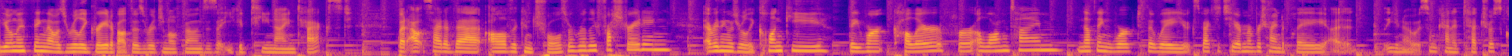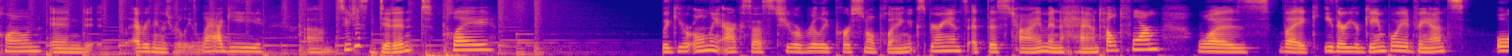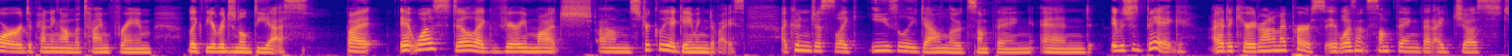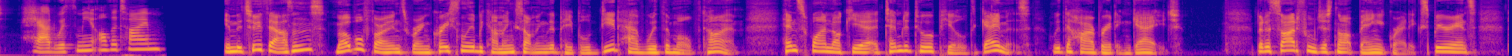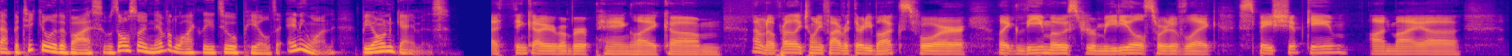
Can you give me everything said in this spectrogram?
The only thing that was really great about those original phones is that you could T9 text. But outside of that, all of the controls were really frustrating. Everything was really clunky. They weren't color for a long time. Nothing worked the way you expected to. I remember trying to play, a, you know, some kind of Tetris clone, and everything was really laggy. Um, so you just didn't play. Like your only access to a really personal playing experience at this time in handheld form was like either your Game Boy Advance or depending on the time frame, like the original DS but it was still like very much um, strictly a gaming device. I couldn't just like easily download something, and it was just big. I had to carry it around in my purse. It wasn't something that I just had with me all the time. In the 2000s, mobile phones were increasingly becoming something that people did have with them all the time, hence why Nokia attempted to appeal to gamers with the hybrid N-Gage. But aside from just not being a great experience, that particular device was also never likely to appeal to anyone beyond gamers. I think I remember paying like um, I don't know, probably like twenty five or thirty bucks for like the most remedial sort of like spaceship game on my. Uh,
